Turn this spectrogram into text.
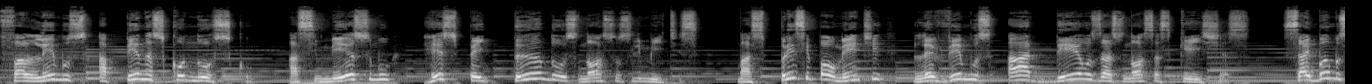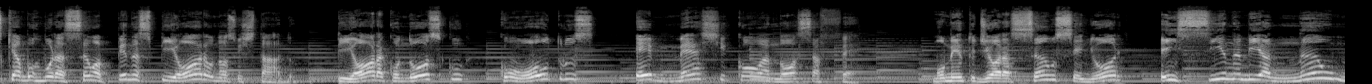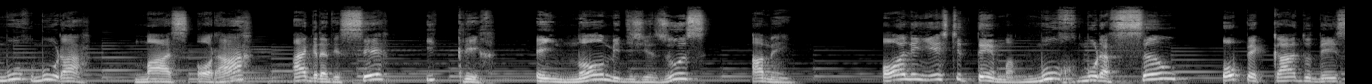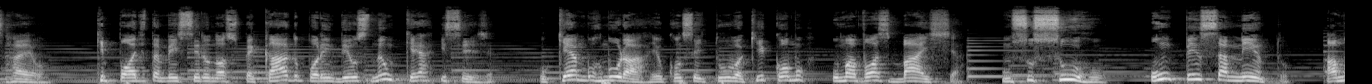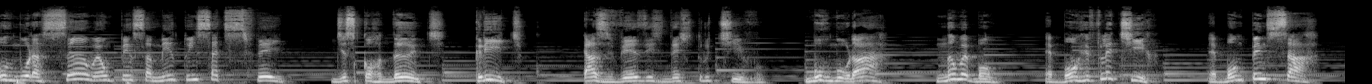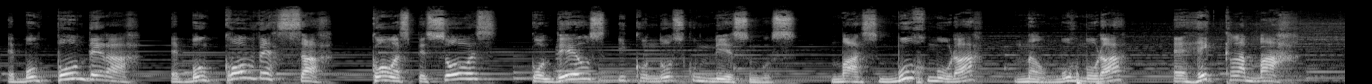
falemos apenas conosco, a si mesmo respeitando os nossos limites. Mas principalmente, levemos a Deus as nossas queixas. Saibamos que a murmuração apenas piora o nosso estado piora conosco, com outros e mexe com a nossa fé. Momento de oração, Senhor, ensina-me a não murmurar, mas orar, agradecer e crer. Em nome de Jesus, amém. Olhem este tema: murmuração, o pecado de Israel, que pode também ser o nosso pecado, porém Deus não quer que seja. O que é murmurar? Eu conceituo aqui como uma voz baixa, um sussurro, um pensamento. A murmuração é um pensamento insatisfeito, discordante, crítico, às vezes destrutivo. Murmurar não é bom. É bom refletir, é bom pensar, é bom ponderar, é bom conversar com as pessoas, com Deus e conosco mesmos. Mas murmurar, não, murmurar é reclamar.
